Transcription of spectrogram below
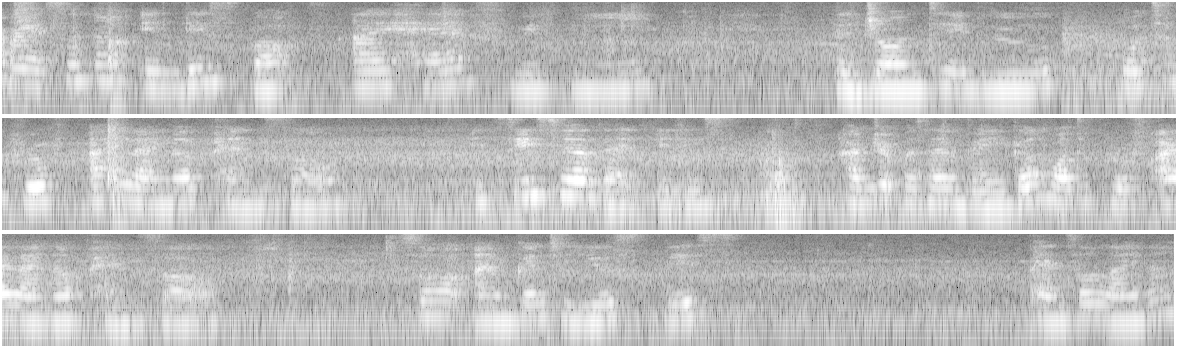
Alright, so now in this box, I have with me the Jonte Blue Waterproof Eyeliner Pencil. It says here that it is 100% vegan waterproof eyeliner pencil. So I'm going to use this pencil liner.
